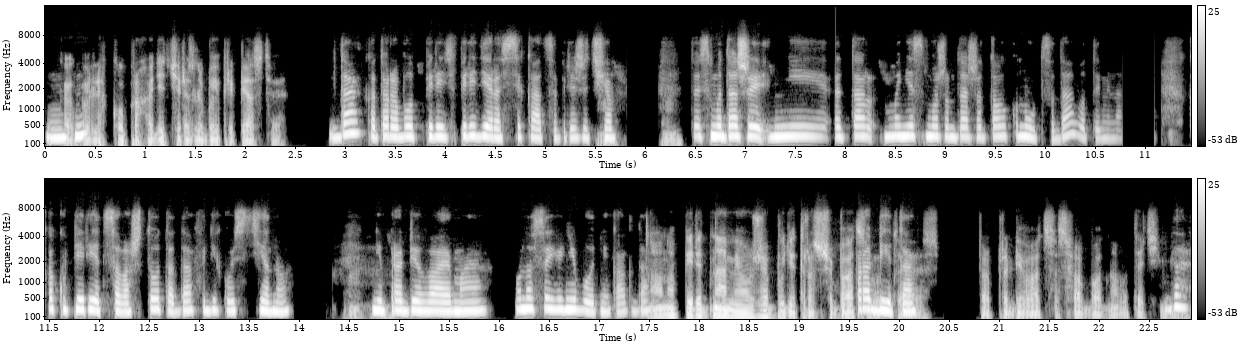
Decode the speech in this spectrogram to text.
как бы легко проходить через любые препятствия да, которые будут впереди, впереди рассекаться, прежде чем. Mm-hmm. То есть мы даже не, это, мы не сможем даже толкнуться, да, вот именно, как упереться во что-то, да, в некую стену mm-hmm. непробиваемая. У нас ее не будет никогда. Но она перед нами уже будет расшибаться. Пробита. Вот, пробиваться свободно вот этими. Да,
